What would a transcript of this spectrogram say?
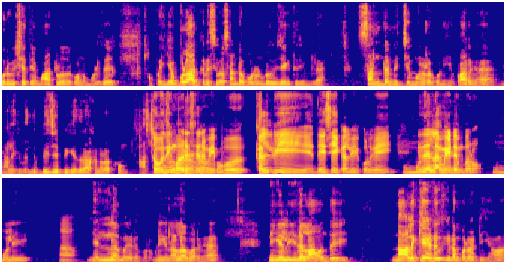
ஒரு விஷயத்தை மாற்றுவதற்கோ பொழுது அப்போ எவ்வளோ அக்ரெசிவாக சண்டை போடணுன்றது விஜய்க்கு தெரியும்ல. சண்டை நிச்சயமாக நடக்கும். நீங்கள் பாருங்கள் நாளைக்கு வந்து பிஜேபிக்கு எதிராக நடக்கும் தொகுதி மறுசீரமைப்பு கல்வி தேசிய கல்விக் கொள்கை இது எல்லாமே இடம்பெறும். மும்மொழி எல்லாமே இடம்பெறும். நீங்கள் நல்லா பாருங்கள் நீங்கள் இதெல்லாம் வந்து நாளைக்கே இடு இடம்பெறாட்டியும்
